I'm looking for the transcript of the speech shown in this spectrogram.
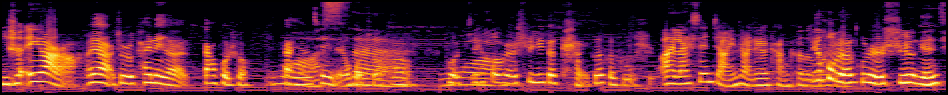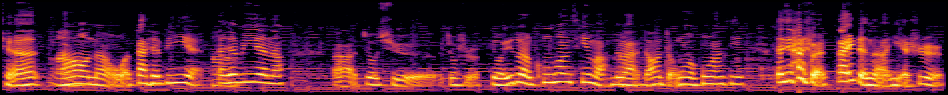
你是 A 二啊？，A 二就是开那个大货车，大型牵引那个货车。嗯，我这后边是一个坎坷的故事。哎，来先讲一讲这个坎坷的故事。这后边故事是十六年前，嗯然后呢，我大学毕业，嗯大学毕业呢，呃，就去就是有一段空窗期嘛，对吧？嗯然后整个的空窗期，在家里边待着呢，也是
